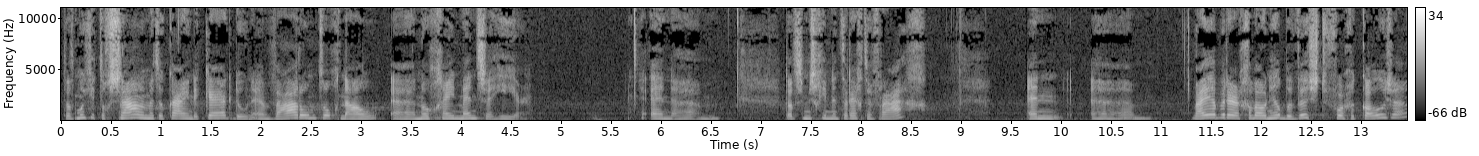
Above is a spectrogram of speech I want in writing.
Dat moet je toch samen met elkaar in de kerk doen. En waarom toch nou uh, nog geen mensen hier? En uh, dat is misschien een terechte vraag. En ehm, wij hebben er gewoon heel bewust voor gekozen,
